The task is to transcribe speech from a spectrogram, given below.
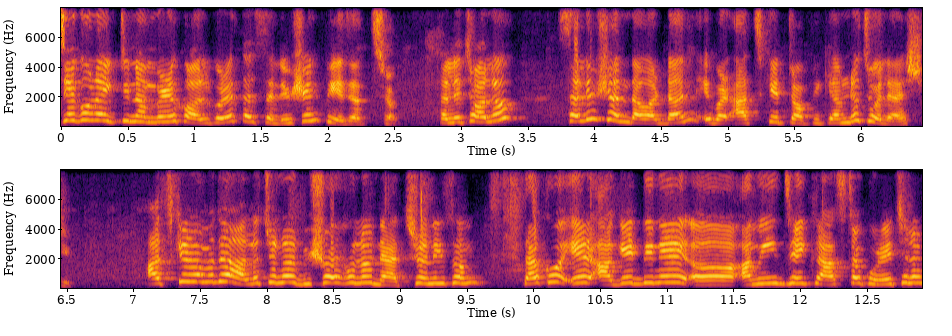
যে কোনো একটি নাম্বারে কল করে তার সলিউশন পেয়ে যাচ্ছ। তাহলে চলো সলিউশন দেওয়া ডান এবার আজকের টপিকে আমরা চলে আসি। আজকের আমাদের আলোচনার বিষয় হলো ন্যাচারালিজম। দেখো, এর আগের দিনে আমি যে ক্লাসটা করেছিলাম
